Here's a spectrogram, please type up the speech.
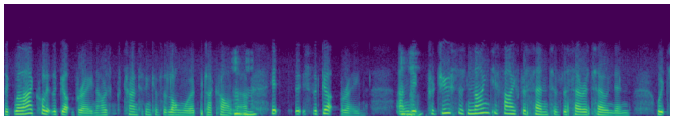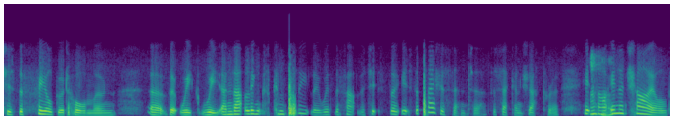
the, well I call it the gut brain. I was trying to think of the long word, but I can't mm-hmm. now. It, it's the gut brain, and mm-hmm. it produces 95% of the serotonin, which is the feel good hormone uh, that we we and that links completely with the fact that it's the it's the pleasure center, the second chakra. It's mm-hmm. our inner child.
